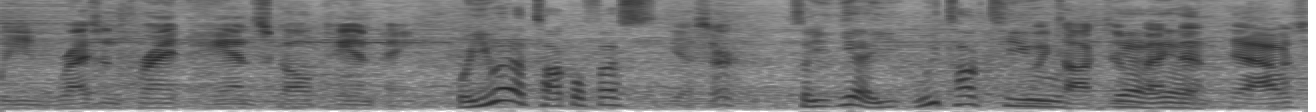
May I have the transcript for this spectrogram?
we resin print, hand sculpt, hand paint. Were you at a Taco Fest? Yes, sir. So yeah, we talked to you. we talked to yeah, him back yeah. then. Yeah, I was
